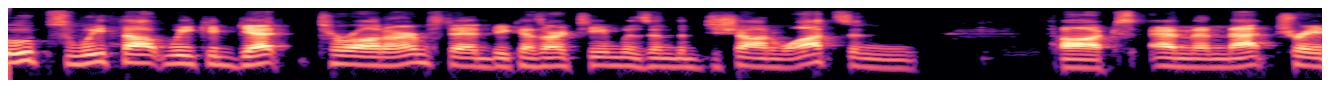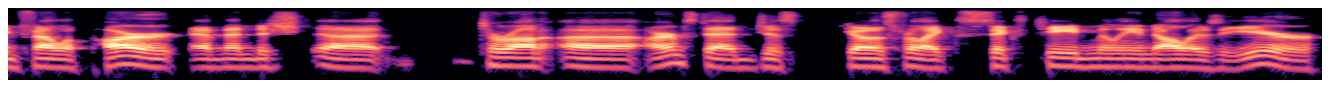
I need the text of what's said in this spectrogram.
oops, we thought we could get Terron Armstead because our team was in the Deshaun Watson talks, and then that trade fell apart, and then uh, Terron uh, Armstead just goes for like sixteen million dollars a year,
